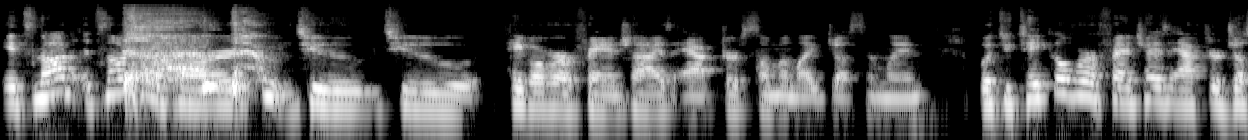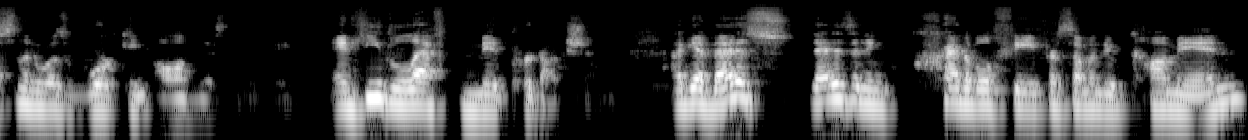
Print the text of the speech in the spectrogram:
It's not. It's not really hard to to take over a franchise after someone like Justin Lin, but to take over a franchise after Justin Lin was working on this movie and he left mid production. Again, that is that is an incredible feat for someone to come in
